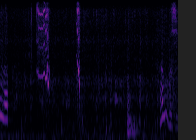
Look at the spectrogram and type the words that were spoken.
gallop. Hein, Bougie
